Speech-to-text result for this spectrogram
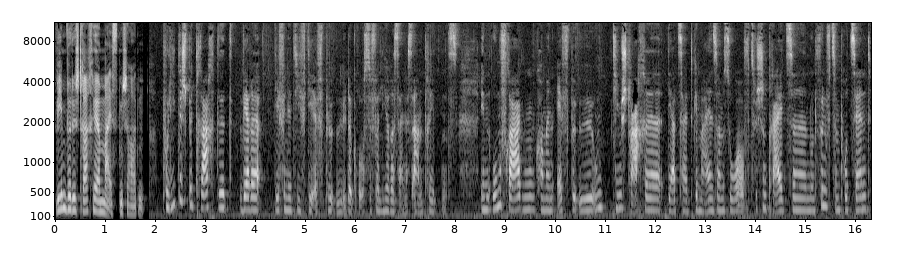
Wem würde Strache am meisten schaden? Politisch betrachtet wäre definitiv die FPÖ der große Verlierer seines Antretens. In Umfragen kommen FPÖ und Team Strache derzeit gemeinsam so auf zwischen 13 und 15 Prozent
